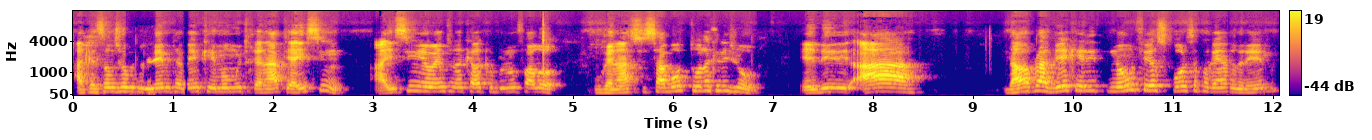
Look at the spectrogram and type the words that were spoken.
A questão do jogo do Grêmio também queimou muito o Renato. E aí sim, aí sim eu entro naquela que o Bruno falou. O Renato se sabotou naquele jogo. Ele ah, dava para ver que ele não fez força para ganhar do Grêmio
